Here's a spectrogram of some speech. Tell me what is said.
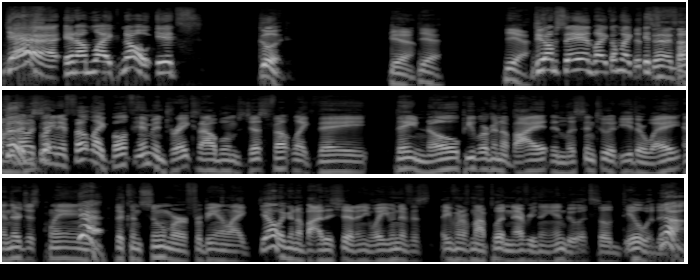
yeah. And I'm like, no, it's good. Yeah. Yeah. Yeah. Do you know what I'm saying? Like, I'm like, it's, Uh, that's good. what I was but- saying. It felt like both him and Drake's albums just felt like they they know people are gonna buy it and listen to it either way, and they're just playing Yeah. the consumer for being like, y'all are gonna buy this shit anyway, even if it's even if I'm not putting everything into it. So deal with it. no,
